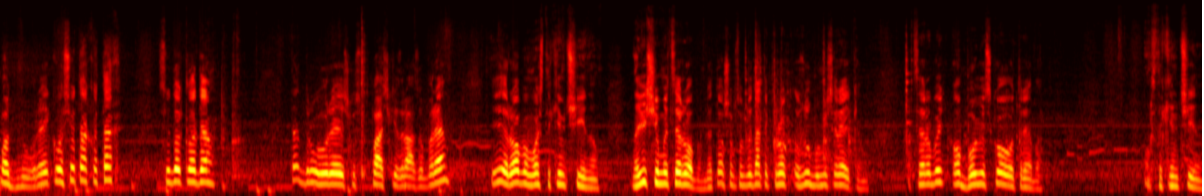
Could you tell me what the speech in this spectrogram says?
одну рейку, ось отак, отак, сюди кладемо. Та другу реєчку з пачки зразу беремо і робимо ось таким чином. Навіщо ми це робимо? Для того, щоб соблюдати крок зубу між рейками. Це робити обов'язково треба. Ось таким чином.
